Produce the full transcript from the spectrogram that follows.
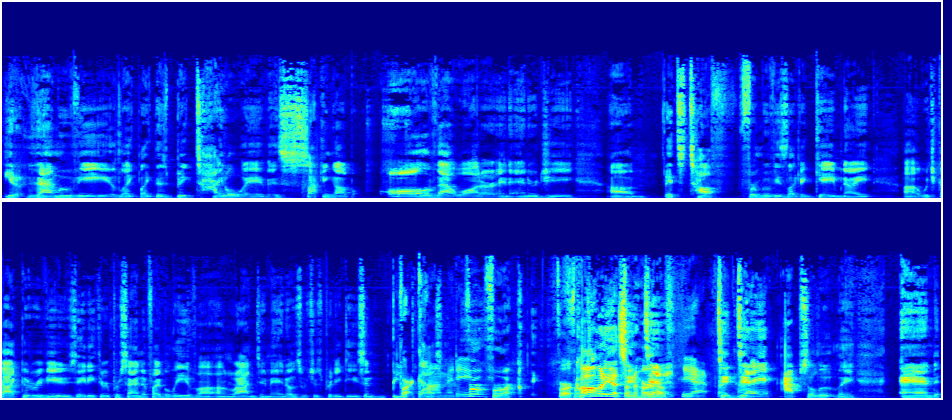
you know that movie like like this big tidal wave is sucking up all of that water and energy um it's tough for movies like a game night uh, which got good reviews 83% if i believe uh, on rotten tomatoes which is pretty decent B For a plus. comedy? for, for a For a comedy, that's unheard of. today. Yeah. Today, absolutely. And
